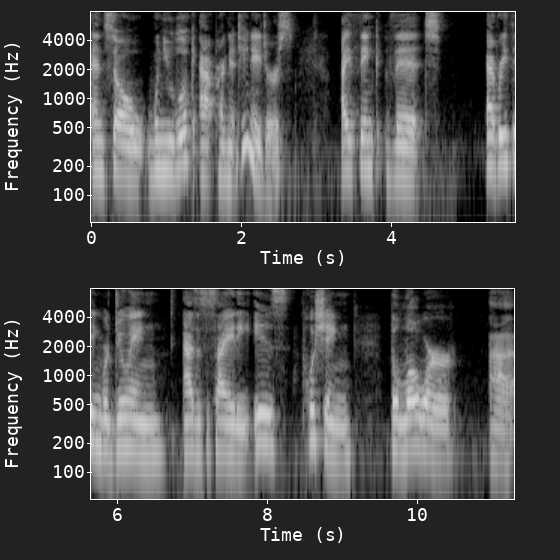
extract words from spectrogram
And so when you look at pregnant teenagers, I think that everything we're doing as a society is pushing the lower uh,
